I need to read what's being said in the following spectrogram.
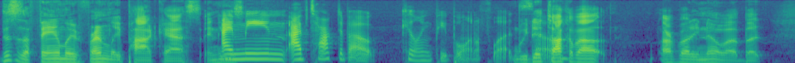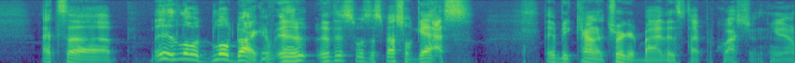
this is a family friendly podcast, and I mean, I've talked about killing people in a flood. we did talk about our buddy Noah, but that's uh it's a little little dark. If, if this was a special guest, they'd be kind of triggered by this type of question. You know,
